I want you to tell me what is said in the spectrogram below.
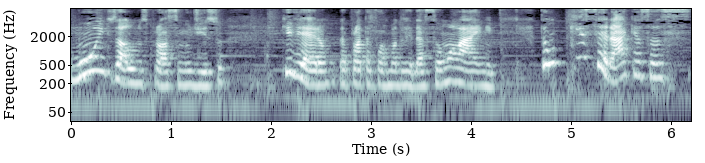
muitos alunos próximos disso que vieram da plataforma do Redação Online. Então, o que será que essas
